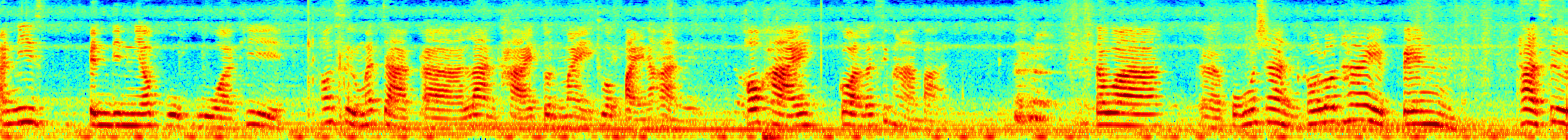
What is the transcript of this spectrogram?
อันนี้เป็นดินเหนียวปลูกบัวที่เฮาซื้อมาจากอ่าร้านขายต้นไม้ทั่วไปนะคะเขาขายก่อนละ15บาท แต่ว่าโปรโมชั่นเขาลดให้เป็น ถ้าซื้อ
